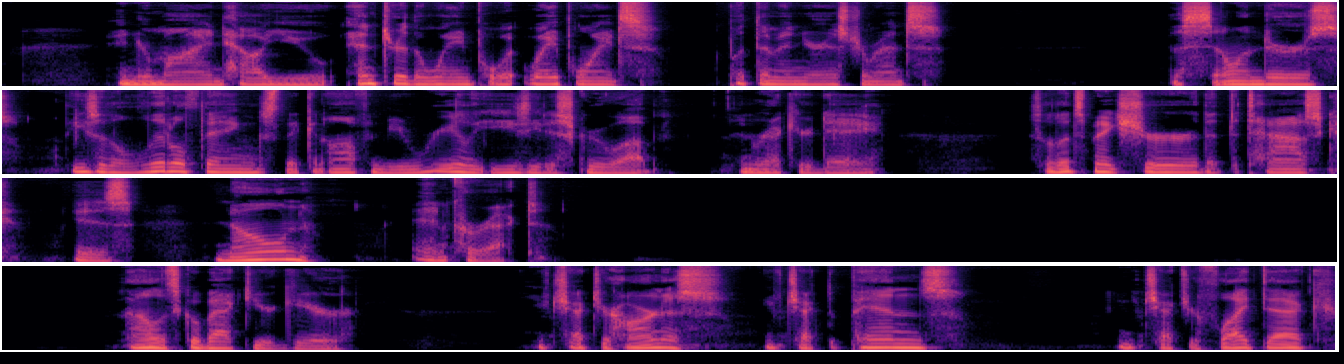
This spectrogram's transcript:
in your mind how you enter the waypoints put them in your instruments. The cylinders, these are the little things that can often be really easy to screw up and wreck your day. So let's make sure that the task is known and correct. Now let's go back to your gear. You've checked your harness, you've checked the pins, you've checked your flight deck,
